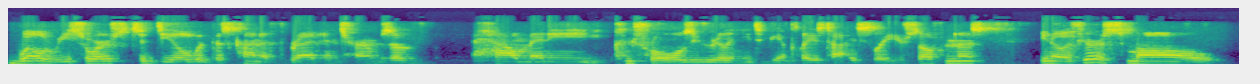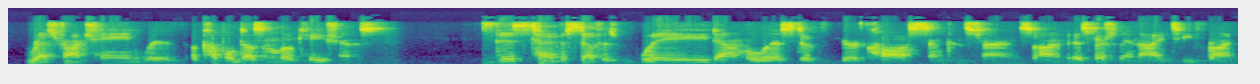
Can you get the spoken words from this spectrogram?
well resourced to deal with this kind of threat in terms of how many controls you really need to be in place to isolate yourself from this. You know, if you're a small restaurant chain with a couple dozen locations, this type of stuff is way down the list of your costs and concerns, on, especially in the IT front.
